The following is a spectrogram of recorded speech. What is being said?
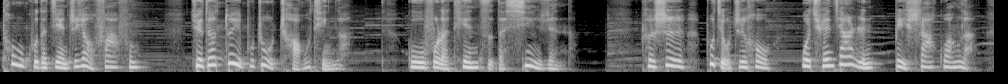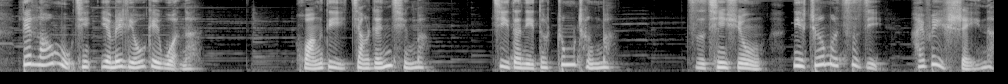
痛苦的简直要发疯，觉得对不住朝廷啊，辜负了天子的信任呢。可是不久之后，我全家人被杀光了，连老母亲也没留给我呢。皇帝讲人情吗？记得你的忠诚吗？子亲兄，你折磨自己还为谁呢？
